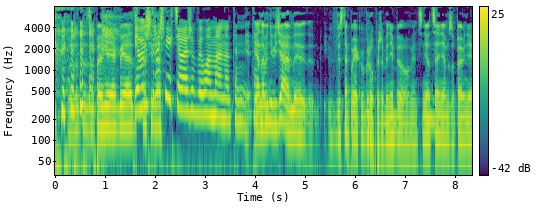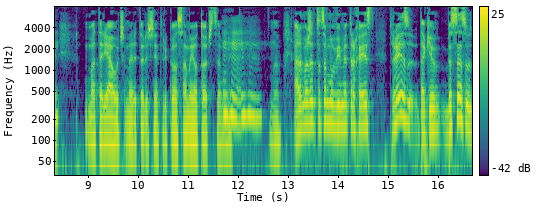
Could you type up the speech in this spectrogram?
Może to zupełnie jakby ja, Ja bym też inaczej... strasznie chciała, żeby łamano ten... Ja, ten... ja nawet nie widziałem y, występu jako grupy, żeby nie było, więc nie oceniam zupełnie materiału czy merytorycznie, tylko o samej otoczce. Mhm, mhm. No. Ale może to, co mówimy, trochę jest, trochę jest takie bez sensu,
